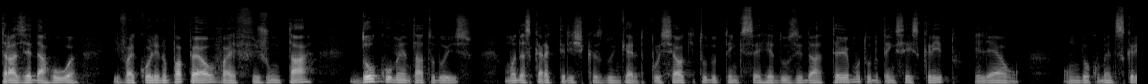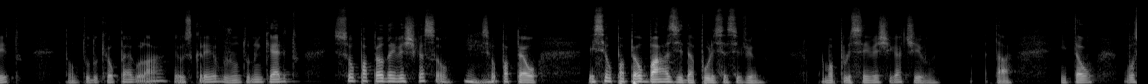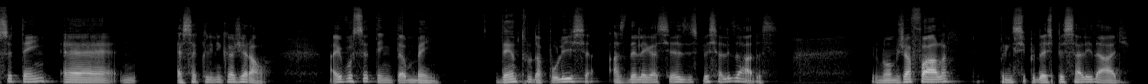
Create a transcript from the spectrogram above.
trazer da rua e vai colher no papel, vai juntar, documentar tudo isso. Uma das características do inquérito policial é que tudo tem que ser reduzido a termo, tudo tem que ser escrito. Ele é um, um documento escrito. Então, tudo que eu pego lá, eu escrevo junto no inquérito. Isso é o papel da investigação. Uhum. Esse é o papel. Esse é o papel base da Polícia Civil. É uma polícia investigativa, tá? Então, você tem é, essa clínica geral. Aí você tem também, dentro da polícia, as delegacias especializadas. O nome já fala, princípio da especialidade.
